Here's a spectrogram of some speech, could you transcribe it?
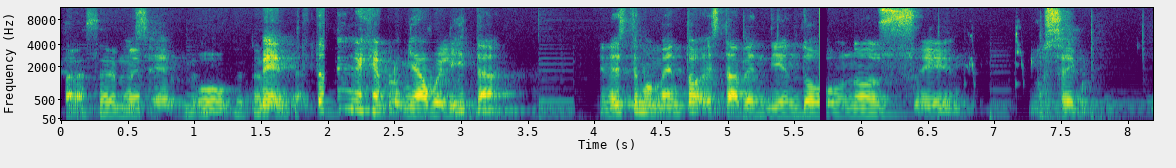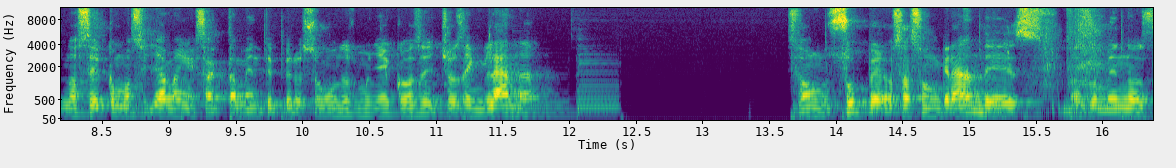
para hacer, hacer Ven, un ejemplo. Mi abuelita en este momento está vendiendo unos, eh, no sé, no sé cómo se llaman exactamente, pero son unos muñecos hechos en lana. Son súper, o sea, son grandes, más o menos,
